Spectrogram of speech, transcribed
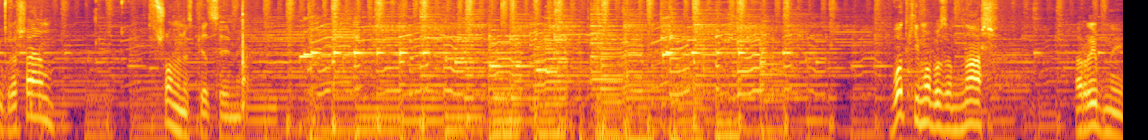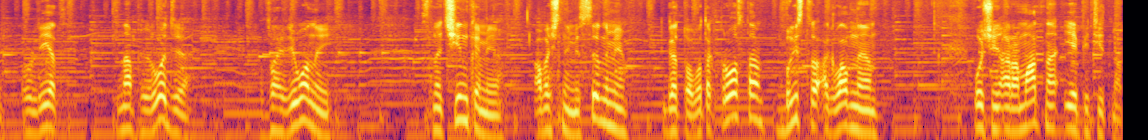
Украшаем сушеными специями. Вот таким образом наш рыбный рулет на природе, вареный, с начинками овощными, сырными, готов. Вот так просто, быстро, а главное, очень ароматно и аппетитно.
